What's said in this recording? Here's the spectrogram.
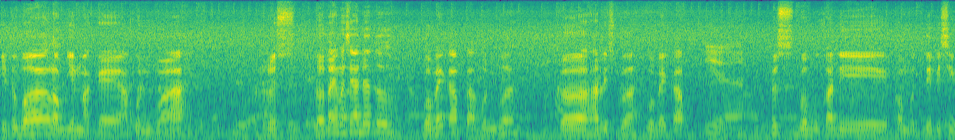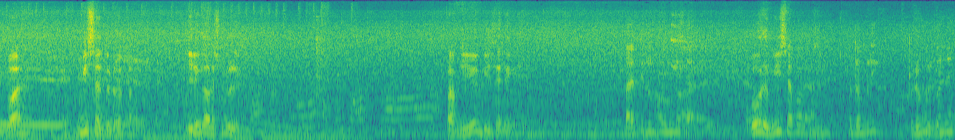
Itu gua login pakai akun gua. Terus Dotanya masih ada tuh. Gua backup ke akun gua, ke harddisk gua, gua backup. Iya. Terus gua buka di komputer di PC gua, bisa tuh Dota. Jadi nggak harus beli. PUBG juga bisa deh kayaknya. Berarti lu belum bisa. Gua udah bisa PUBG. Udah beli? Udah beli. Akunnya?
